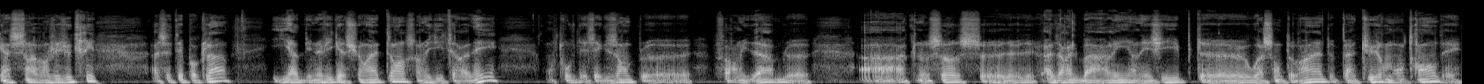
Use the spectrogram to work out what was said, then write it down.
1500 avant Jésus-Christ. À cette époque-là, il y a des navigations intenses en Méditerranée. On trouve des exemples euh, formidables à Knossos, euh, à Dar el-Bahari en Égypte euh, ou à Santorin, de peintures montrant des,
